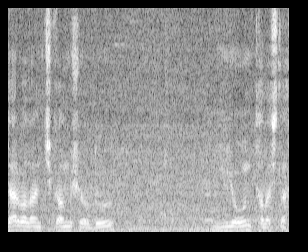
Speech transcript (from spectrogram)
larvaların çıkarmış olduğu yoğun talaşlar.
